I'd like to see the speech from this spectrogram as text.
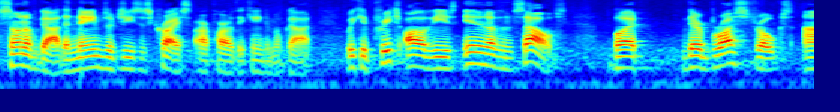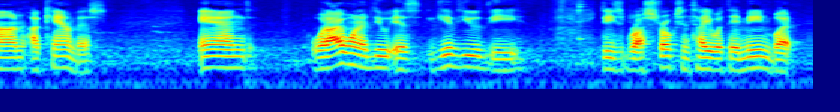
Son of God, the names of Jesus Christ are part of the kingdom of God. We could preach all of these in and of themselves, but they're brushstrokes on a canvas. And what I want to do is give you the these brushstrokes and tell you what they mean, but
